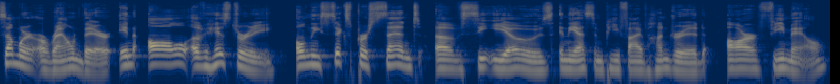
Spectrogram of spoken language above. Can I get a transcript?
somewhere around there in all of history. Only 6% of CEOs in the S&P 500 are female.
